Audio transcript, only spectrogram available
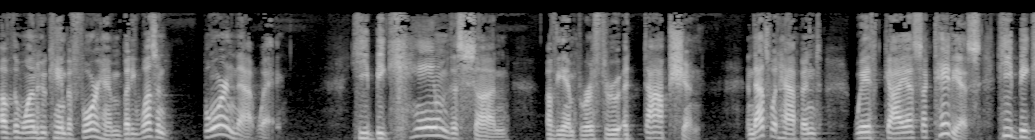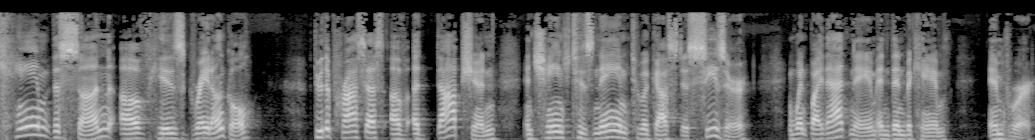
of the one who came before him, but he wasn't born that way. He became the son of the emperor through adoption. And that's what happened with Gaius Octavius. He became the son of his great uncle through the process of adoption and changed his name to Augustus Caesar and went by that name and then became emperor.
